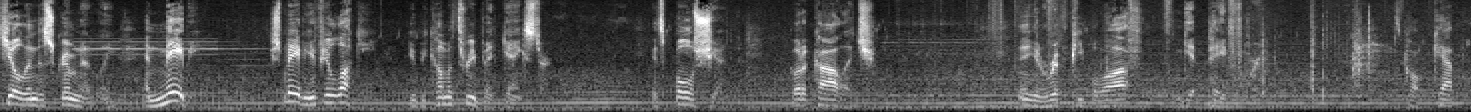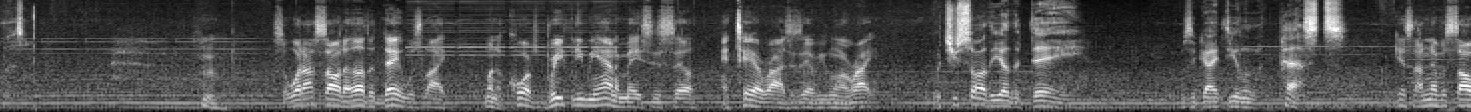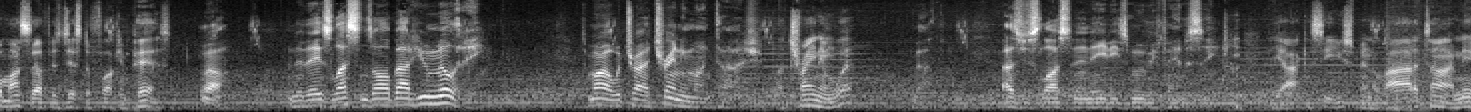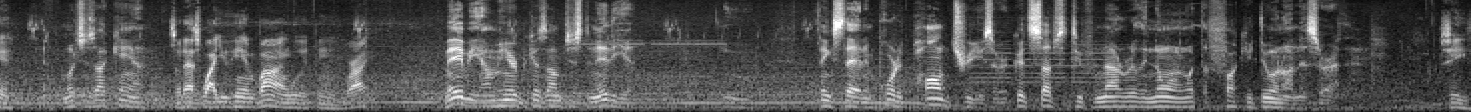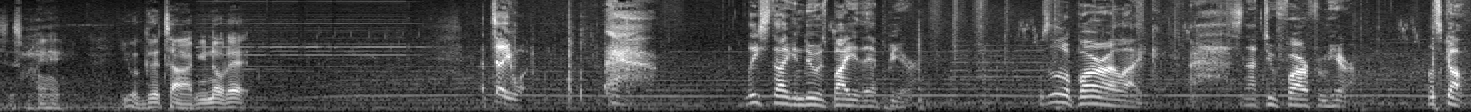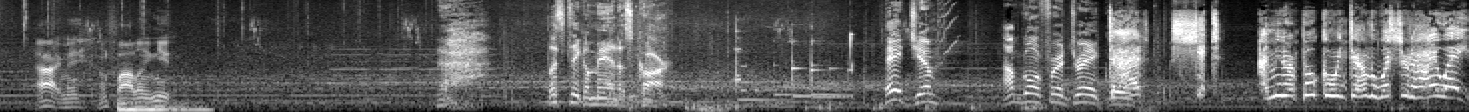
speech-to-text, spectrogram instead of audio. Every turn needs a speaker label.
Speaker 1: kill indiscriminately, and maybe, just maybe if you're lucky, you become a three-bit gangster. It's bullshit. Go to college. Then you can rip people off and get paid for it. It's called capitalism. Hmm.
Speaker 2: So what I saw the other day was like when a corpse briefly reanimates itself and terrorizes everyone, right?
Speaker 1: What you saw the other day was a guy dealing with pests.
Speaker 2: I guess I never saw myself as just a fucking pest.
Speaker 1: Well, and today's lesson's all about humility. Tomorrow we'll try a training montage.
Speaker 2: A training what?
Speaker 1: Nothing. I was just lost in an 80s movie fantasy.
Speaker 2: Yeah, I can see you spend a lot of time there.
Speaker 1: As much as I can.
Speaker 2: So that's why you're here in Vinewood then, right?
Speaker 1: Maybe I'm here because I'm just an idiot who thinks that imported palm trees are a good substitute for not really knowing what the fuck you're doing on this earth.
Speaker 2: Jesus, man. You a good time, you know that?
Speaker 1: I tell you what. Least I can do is buy you that beer. There's a little bar I like. It's not too far from here. Let's go.
Speaker 2: All right, man. I'm following you.
Speaker 1: Let's take Amanda's car. Hey, Jim. I'm going for a drink.
Speaker 3: Dad, shit! I'm in our boat going down the Western Highway.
